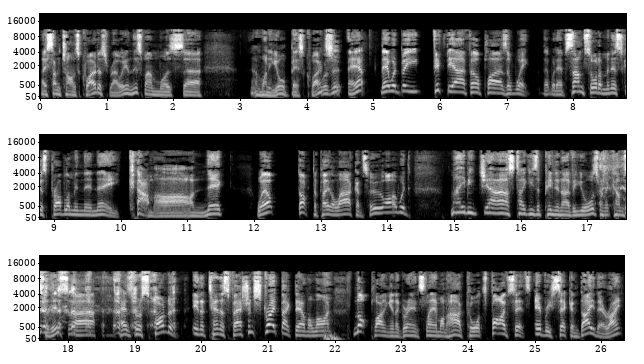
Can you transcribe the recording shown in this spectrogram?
they sometimes quote us, Rowie, and this one was uh, one of your best quotes. Was it? Yep. There would be 50 AFL players a week that would have some sort of meniscus problem in their knee. Come on, Nick. Well, Dr. Peter Larkins, who I would maybe just take his opinion over yours when it comes to this, uh, has responded in a tennis fashion, straight back down the line, not playing in a grand slam on hard courts, five sets every second day there ain't.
